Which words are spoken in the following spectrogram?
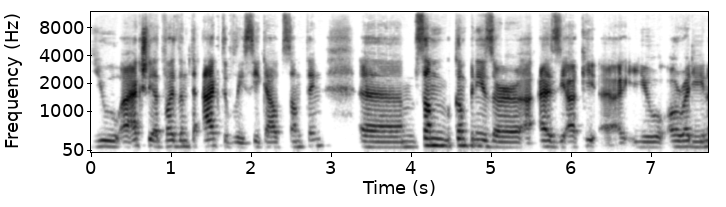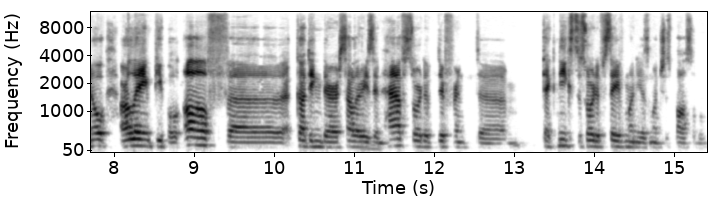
you actually advise them to actively seek out something? Um, some companies are, as uh, you already know, are laying people off, uh, cutting their salaries in half, sort of different um, techniques to sort of save money as much as possible.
